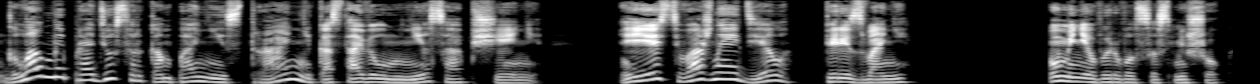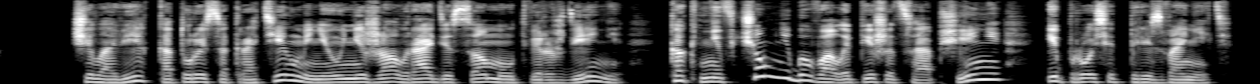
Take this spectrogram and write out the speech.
Главный продюсер компании «Странник» оставил мне сообщение. «Есть важное дело, перезвони». У меня вырвался смешок. Человек, который сократил меня и унижал ради самоутверждения, как ни в чем не бывало, пишет сообщение и просит перезвонить.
